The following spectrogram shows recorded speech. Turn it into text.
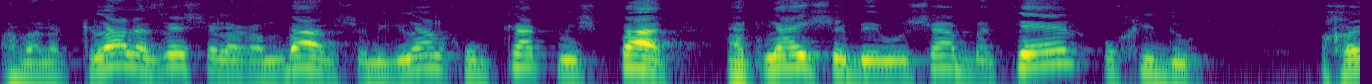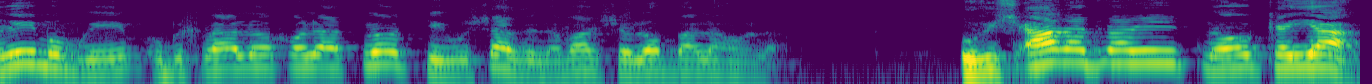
אבל הכלל הזה של הרמב"ם, שבגלל חוקת משפט התנאי שבירושה בטל, הוא חידוש. אחרים אומרים, הוא בכלל לא יכול להתנות, כי ירושה זה דבר שלא בא לעולם. ובשאר הדברים תנאו קיים,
